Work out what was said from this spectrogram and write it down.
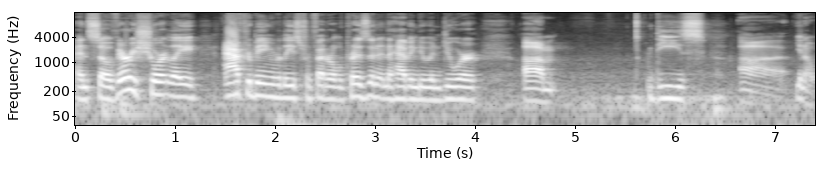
And so very shortly after being released from federal prison and having to endure um, these uh, you know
